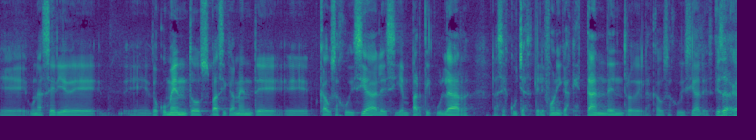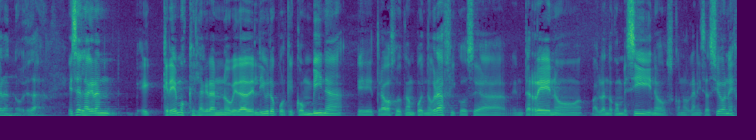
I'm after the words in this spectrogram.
eh, una serie de eh, documentos, básicamente causas judiciales y en particular las escuchas telefónicas que están dentro de las causas judiciales. Esa es la gran novedad. Esa es la gran, creemos que es la gran novedad del libro porque combina trabajo de campo etnográfico, o sea, en terreno, hablando con vecinos, con organizaciones,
